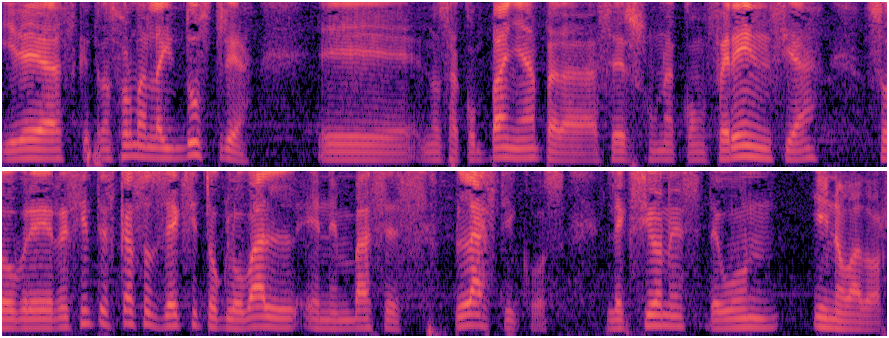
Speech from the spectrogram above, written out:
ideas que transforman la industria. Eh, nos acompaña para hacer una conferencia sobre recientes casos de éxito global en envases plásticos, lecciones de un innovador.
